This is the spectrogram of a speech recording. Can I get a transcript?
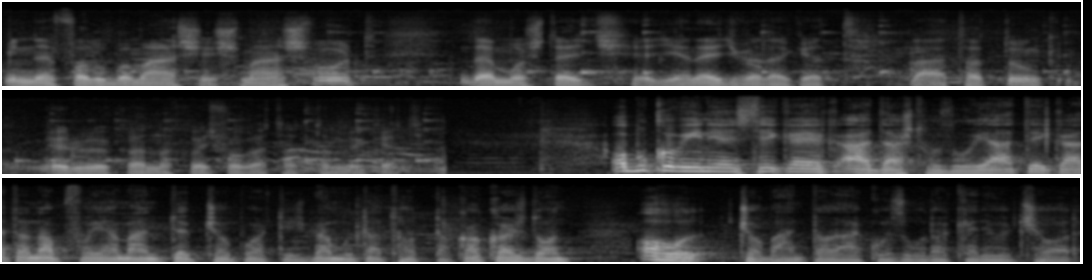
minden faluban más és más volt, de most egy, egy ilyen egyveleget láthattunk. Örülök annak, hogy fogadhattam őket. A bukovéniai székelyek áldást hozó játékát a nap folyamán több csoport is bemutathatta Kakasdon, ahol csobán találkozóra került sor.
